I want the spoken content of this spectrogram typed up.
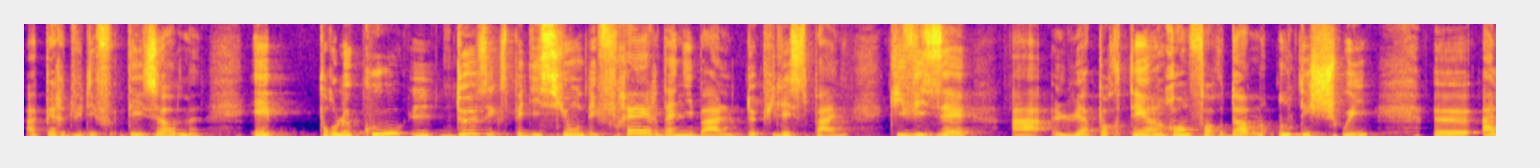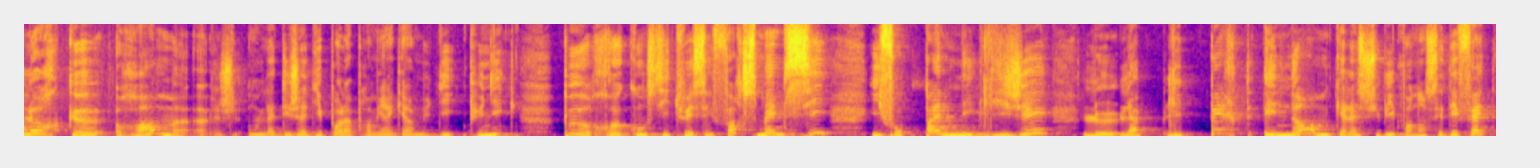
a perdu des, hommes. Et pour le coup, deux expéditions des frères d'Hannibal depuis l'Espagne qui visaient à lui apporter un renfort d'hommes ont échoué, euh, alors que Rome, on l'a déjà dit pour la première guerre punique, peut reconstituer ses forces, même si il ne faut pas négliger les énormes qu'elle a subies pendant ses défaites.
